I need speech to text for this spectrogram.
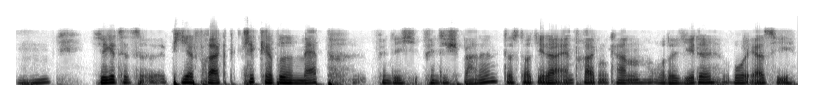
Mhm. Ich sehe jetzt, jetzt, äh, Pia fragt, Clickable Map, finde ich, finde ich spannend, dass dort jeder eintragen kann oder jede, wo er sie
